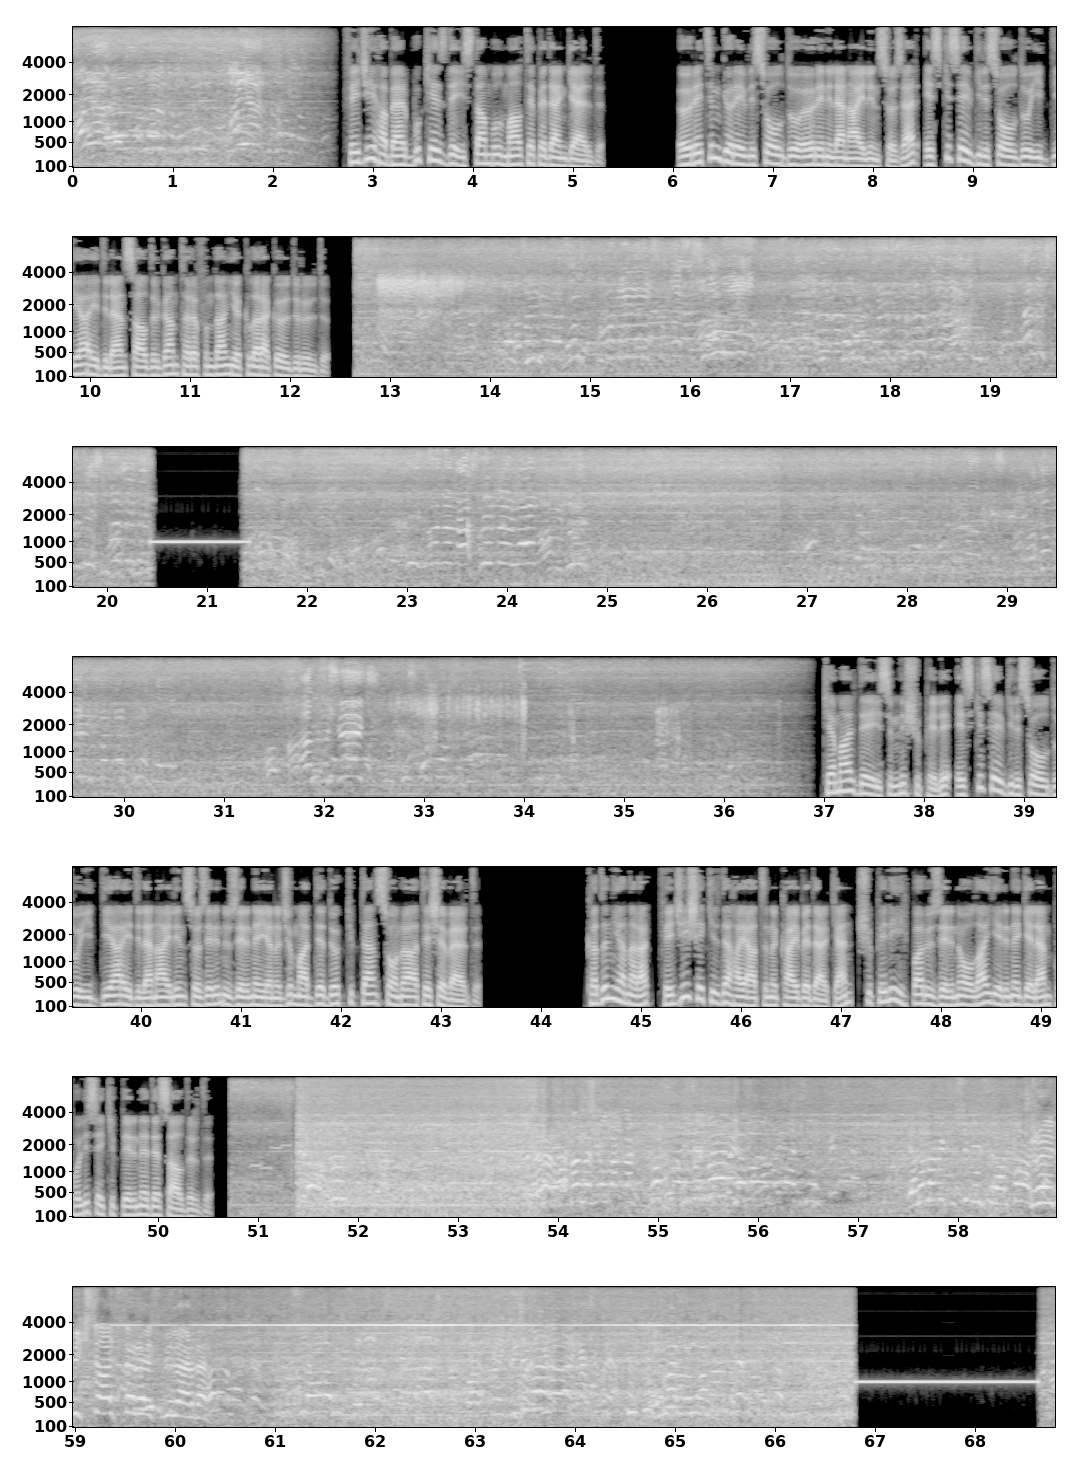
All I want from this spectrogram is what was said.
Hayır! Hayır! Feci haber bu kez de İstanbul Maltepe'den geldi. Öğretim görevlisi olduğu öğrenilen Aylin Sözer, eski sevgilisi olduğu iddia edilen saldırgan tarafından yakılarak öldürüldü. Abi dur! 63. Kemal D. isimli şüpheli, eski sevgilisi olduğu iddia edilen Aylin Sözer'in üzerine yanıcı madde döktükten sonra ateşe verdi. Kadın yanarak, feci şekilde hayatını kaybederken, şüpheli ihbar üzerine olay yerine gelen polis ekiplerine de saldırdı. Yanına bir kişi binsin arkadaşlar. Şurayı bir kişi açsana resmilerden.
